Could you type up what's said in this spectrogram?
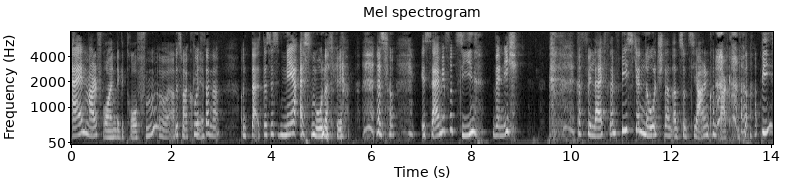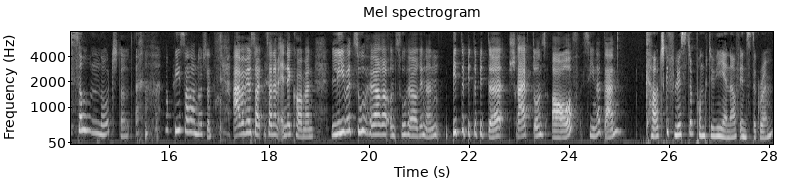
einmal Freunde getroffen. Oh, das war kurz okay. danach. Und das, das ist mehr als ein Monat her. Also, es sei mir verziehen, wenn ich da vielleicht ein bisschen Notstand an sozialen Kontakten. Ein bisschen Notstand. Ein bisschen Notstand. Aber wir sollten zu einem Ende kommen. Liebe Zuhörer und Zuhörerinnen, bitte, bitte, bitte schreibt uns auf, Sina, dann couchgeflüster.vienna auf Instagram.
